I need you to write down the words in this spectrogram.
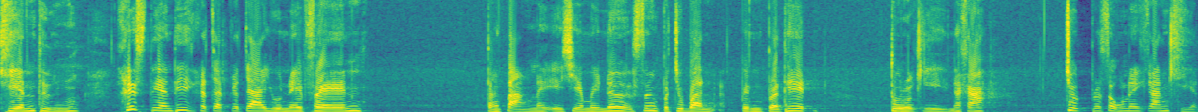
เขียนถึง คริสเตียนที่กระจัดกระจายอยู่ในแฟนต่างๆ ในเอเชียไมเนอร์ ซึ่งปัจจุบันเป็นประเทศตุรกีนะคะ จุดประสงค์ในการเขียน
